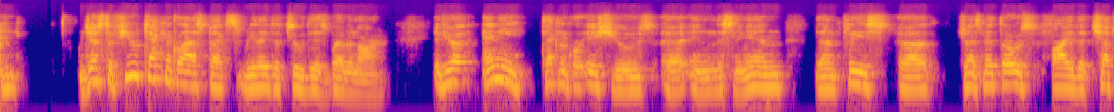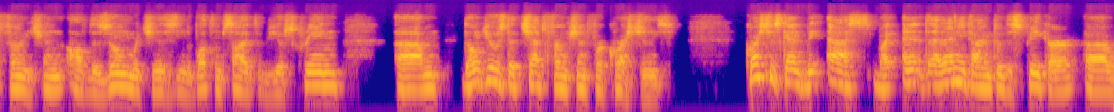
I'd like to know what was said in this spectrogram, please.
just a few technical aspects related to this webinar. If you have any technical issues uh, in listening in, then please uh, transmit those via the chat function of the Zoom, which is in the bottom side of your screen. Um, don't use the chat function for questions. Questions can be asked by at any time to the speaker, uh,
